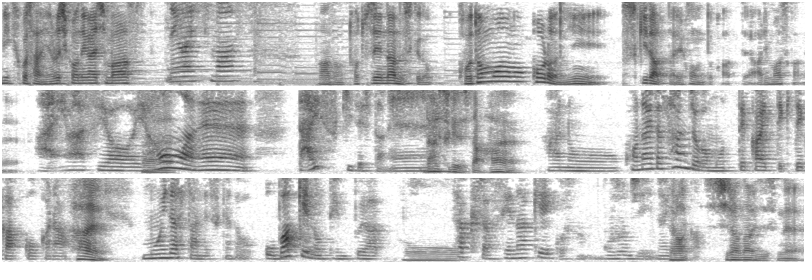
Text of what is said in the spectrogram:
みきこさんよろしくお願いします。お願いします。あの突然なんですけど子供の頃に好きだった絵本とかってありますかね？ありますよ。絵本はね、大好きでしたね。大好きでした。はい。あのこの間三女が持って帰ってきて学校からはい。思い出したんですけど、お化けの天ぷら。作者、瀬名恵子さん、ご存知ないですか？知らないですね。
